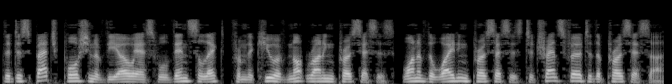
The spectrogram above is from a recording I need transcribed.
The dispatch portion of the OS will then select, from the queue of not running processes, one of the waiting processes to transfer to the processor.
